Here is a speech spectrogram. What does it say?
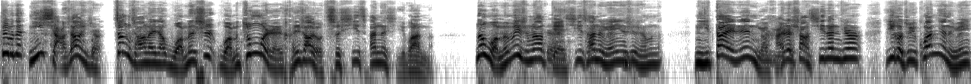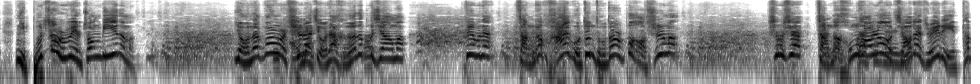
对不对？你想象一下，正常来讲，我们是我们中国人很少有吃西餐的习惯的。那我们为什么要点西餐的原因是什么呢？你带人家女孩子上西餐厅，一个最关键的原因，你不就是为了装逼的吗？有那功夫吃点韭菜盒子不香吗？对不对？整个排骨炖土豆不好吃吗？是不是？整个红烧肉嚼在嘴里，它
